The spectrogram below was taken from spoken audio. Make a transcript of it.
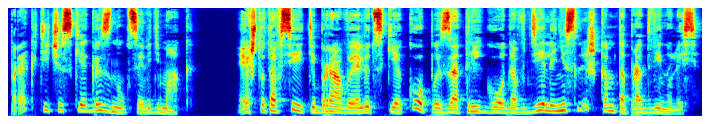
Практически огрызнулся ведьмак. И что-то все эти бравые людские копы за три года в деле не слишком-то продвинулись.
